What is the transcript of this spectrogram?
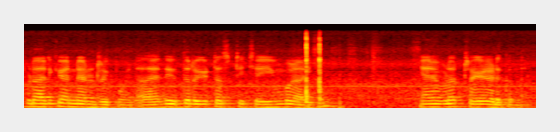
ഇവിടെ ആയിരിക്കും എന്റെ എൻട്രി പോയിന്റ് അതായത് ഇത് റീടെസ്റ്റ് ചെയ്യുമ്പോഴായിരിക്കും ഞാനിവിടെ ട്രേഡ് എടുക്കുന്നത്.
